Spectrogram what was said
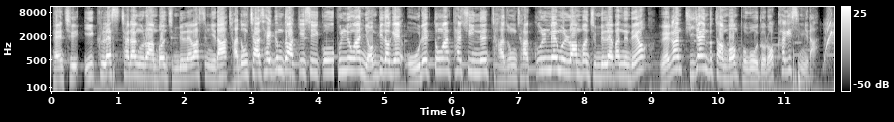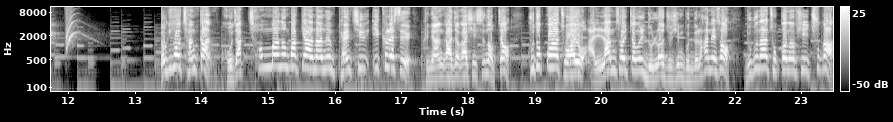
벤츠 E 클래스 차량으로 한번 준비를 해봤습니다. 자동차 세금도 아낄 수 있고 훌륭한 연비 덕에 오랫동안 탈 수 있는 자동차 꿀매물로 한번 준비를 해봤는데요. 외관 디자인부터 한번 보고 오도록 하겠습니다. 여기서 잠깐 고작 천만 원밖에 안 하는 벤츠 E 클래스 그냥 가져가실 순 없죠 구독과 좋아요 알람 설정을 눌러주신 분들 한해서 누구나 조건 없이 추가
